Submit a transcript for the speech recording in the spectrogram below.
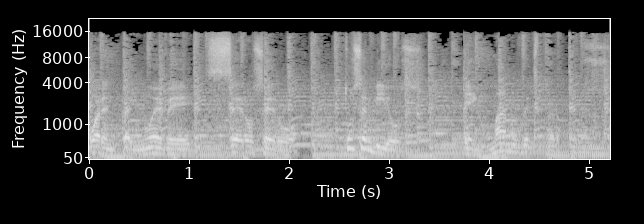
4900. Tus envíos en manos de expertos.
